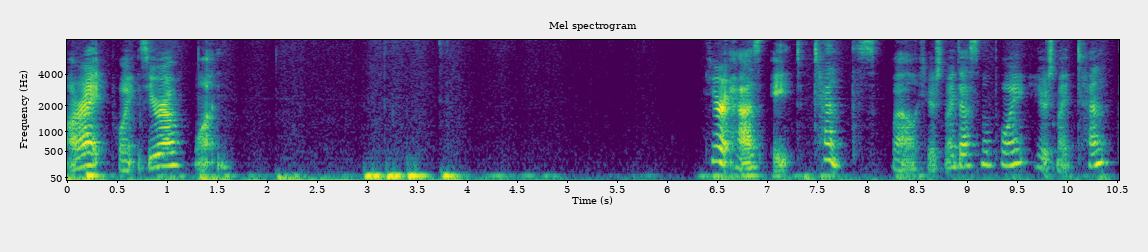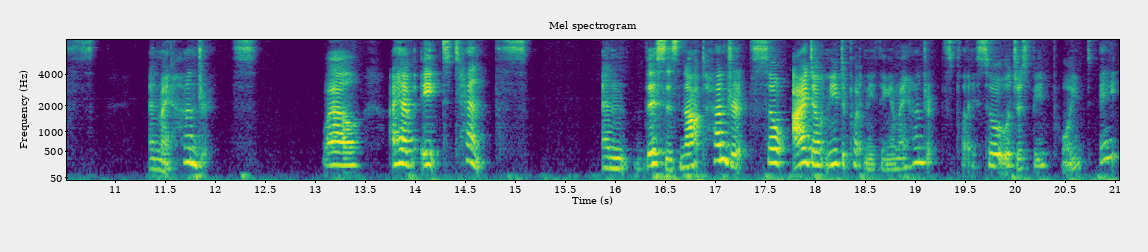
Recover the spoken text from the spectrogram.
All right, point zero one. Here it has eight tenths. Well, here's my decimal point, here's my tenths, and my hundredths? Well, I have 8 tenths, and this is not hundredths, so I don't need to put anything in my hundredths place, so it will just be 0.8,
